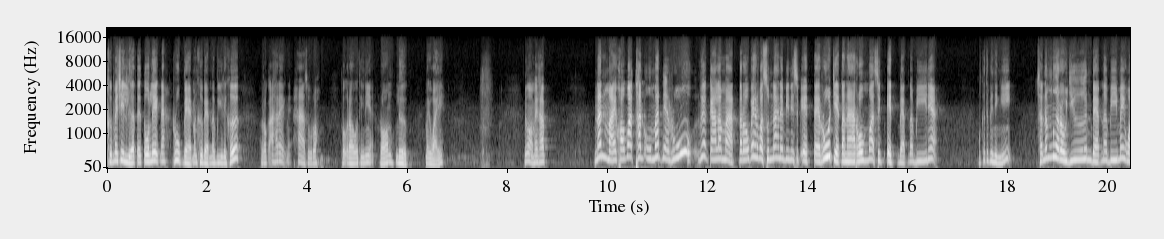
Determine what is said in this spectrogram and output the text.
คือไม่ใช่เหลือแต่ตัวเลขนะรูปแบบมันคือแบบนบีเลยคือเราก็อะแรกเนี่ยห้าสูรอพวกเราทีนี้ร้องเลิกไม่ไหวนึกออกไหมครับ นั่นหมายความว่าท่านอุมัตเนี่ยรู้เรื่องการละหมาดแต่เราแว่นว่าสุนนะนบีในสิบเอ็ดแต่รู้เจตนารมณ์ว่าสิบเอ็ดแบบนบีเนี่ย มันก็จะเป็นอย่างนี้ ฉะนั้นเมื่อเรายืนแบบนบีไม่ไหว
